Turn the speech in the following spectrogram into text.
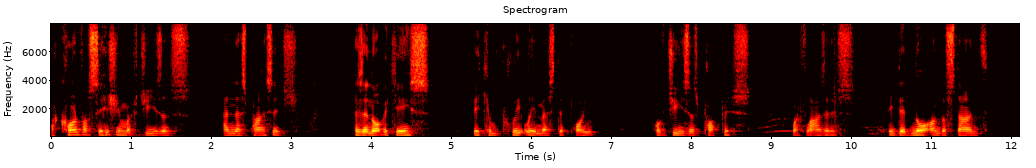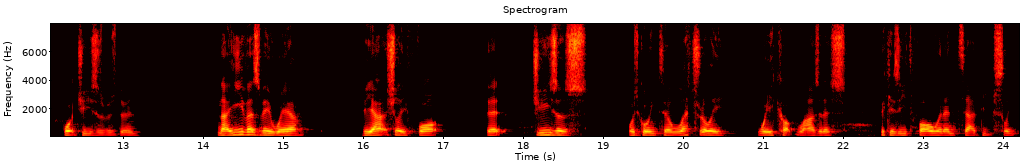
our conversation with Jesus in this passage, is it not the case? They completely missed the point of Jesus' purpose with Lazarus. They did not understand what Jesus was doing. Naive as they were, they actually thought that Jesus was going to literally wake up Lazarus because he'd fallen into a deep sleep.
